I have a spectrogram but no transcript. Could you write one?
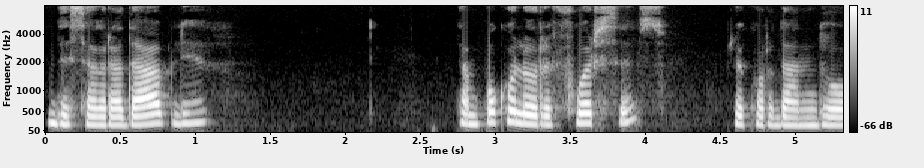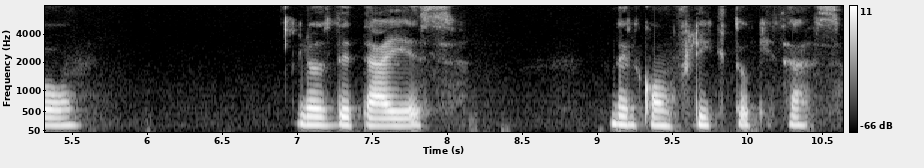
desagradable. Tampoco lo refuerces recordando los detalles del conflicto quizás.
